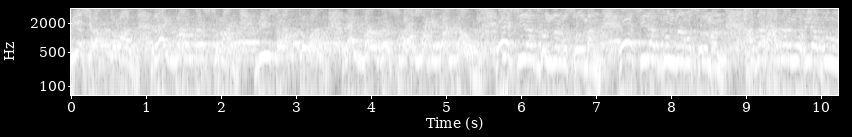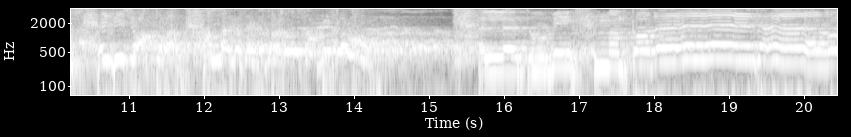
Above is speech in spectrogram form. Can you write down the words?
বিশে অক্টোবর, রাত বারোটার সময়, বিশে অক্টোবর, রাত বারোটার সময় আল্লাহকে ডাক দাও। এ সিরাজগঞ্জের মুসলমান, এ সিরাজগঞ্জের মুসলমান, হাজার হাজার মহিলা পুরুষ, এই বিশে অক্টোবর আল্লাহর কাছে একটা দরখাস্ত সাবমিট করো। তুমি মাফ করে দাও।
